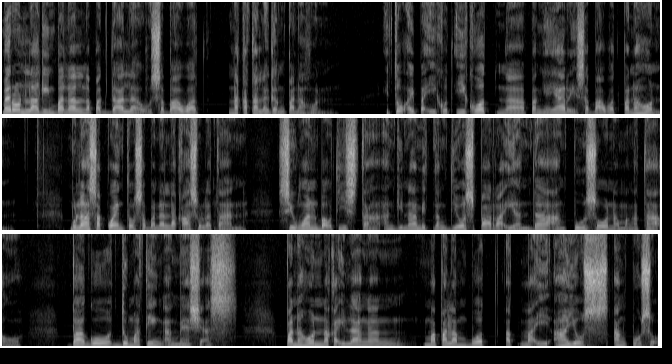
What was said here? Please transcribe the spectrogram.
Mayroon laging banal na pagdalaw sa bawat nakatalagang panahon. Ito ay paikot-ikot na pangyayari sa bawat panahon. Mula sa kwento sa banal na kasulatan, si Juan Bautista ang ginamit ng Diyos para ihanda ang puso ng mga tao bago dumating ang Mesyas. Panahon na kailangang mapalambot at maiayos ang puso.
